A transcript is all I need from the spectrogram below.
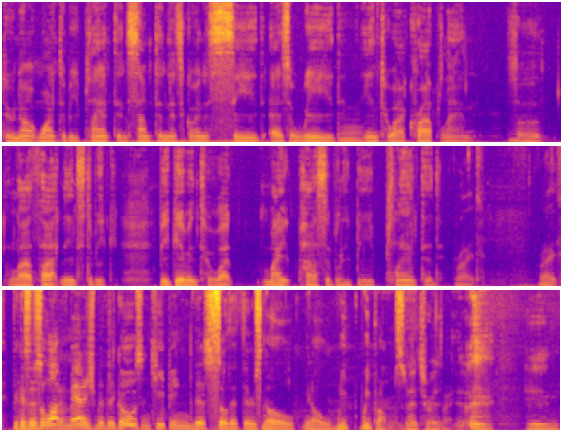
do not want to be planting something that's going to seed as a weed mm. into our cropland. So mm. a lot of thought needs to be, be given to what might possibly be planted. Right. Right, because there's a lot of mm. management that goes in keeping this so that there's no, you know, weed, weed problems. That's right. right. and,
